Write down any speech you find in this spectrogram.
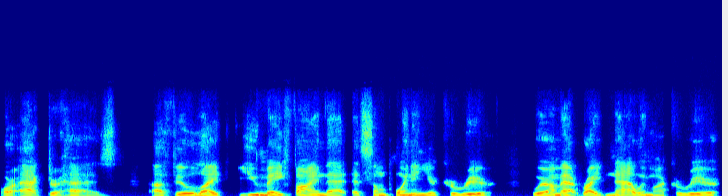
or actor has. I feel like you may find that at some point in your career. Where I'm at right now in my career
